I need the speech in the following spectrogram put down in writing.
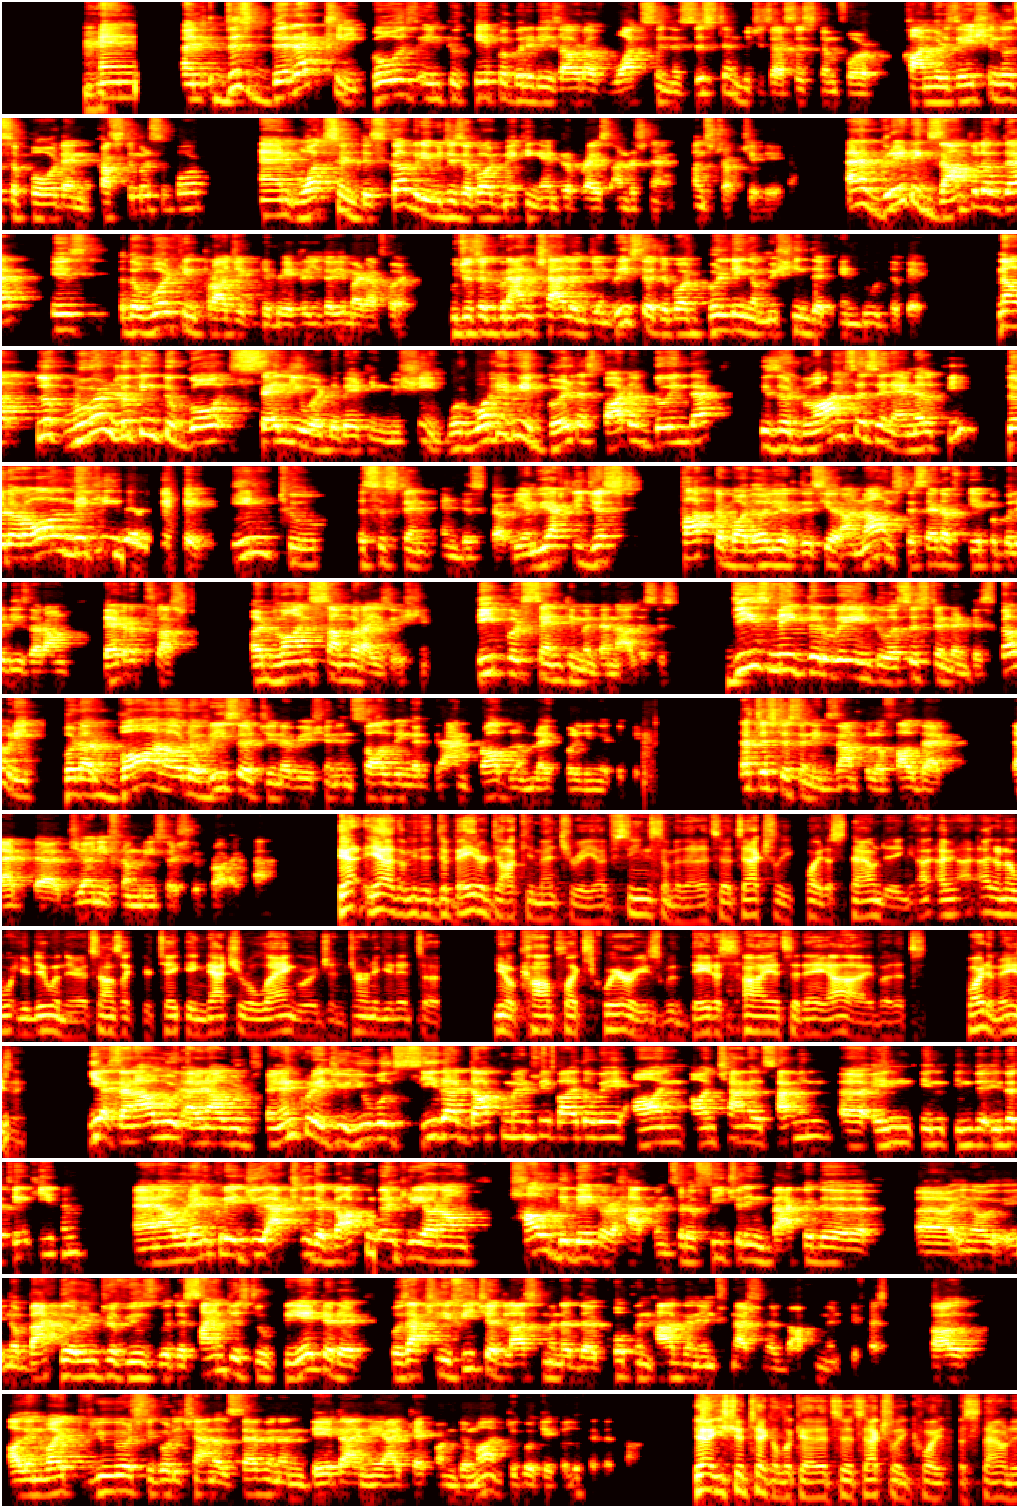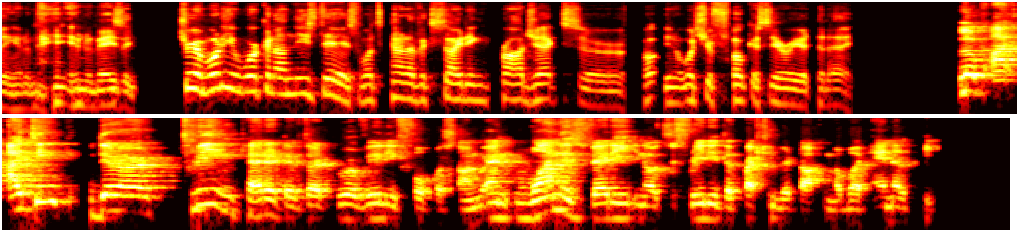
Mm -hmm. And and this directly goes into capabilities out of Watson Assistant, which is our system for conversational support and customer support, and Watson Discovery, which is about making enterprise understand unstructured data. And a great example of that is the work in Project Debater that you might have heard. which is a grand challenge in research about building a machine that can do debate. Now, look, we weren't looking to go sell you a debating machine, but what did we build as part of doing that is advances in NLP that are all making their way into assistant and discovery. And we actually just talked about earlier this year, announced a set of capabilities around better cluster, advanced summarization, deeper sentiment analysis. These make their way into assistant and discovery, but are born out of research innovation in solving a grand problem like building a debate. That's just, just an example of how that, that uh, journey from research to product happened. Yeah, yeah. I mean, the debater documentary, I've seen some of that. It's, it's actually quite astounding. I, I, I don't know what you're doing there. It sounds like you're taking natural language and turning it into, you know, complex queries with data science and AI, but it's quite amazing. Yes, and I would and I would and encourage you. You will see that documentary, by the way, on on Channel Seven uh, in in in the in the Think Even. And I would encourage you actually the documentary around how debater happened, sort of featuring back of the uh, you know, you know, backdoor interviews with the scientist who created it was actually featured last minute at the Copenhagen International Documentary Festival. So I'll, I'll invite viewers to go to Channel 7 and Data and AI Tech on Demand to go take a look at it. Yeah, you should take a look at it. It's, it's actually quite astounding and, and amazing. Sriram, what are you working on these days? What's kind of exciting projects or, you know, what's your focus area today? Look, I, I, think there are three imperatives that we're really focused on. And one is very, you know, just really the question we're talking about NLP.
